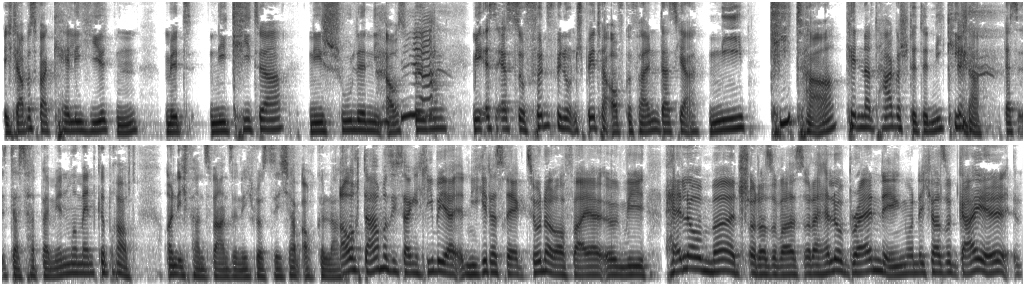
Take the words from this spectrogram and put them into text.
ich glaube, es war Kelly Hilton mit Nikita, nie Schule, nie Ausbildung. Mir ist erst so fünf Minuten später aufgefallen, dass ja Nikita, Kindertagesstätte, Nikita, das, ist, das hat bei mir einen Moment gebraucht. Und ich fand es wahnsinnig lustig. Ich habe auch gelacht. Auch da muss ich sagen, ich liebe ja, Nikitas Reaktion darauf war ja irgendwie Hello Merch oder sowas oder Hello Branding und ich war so geil,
